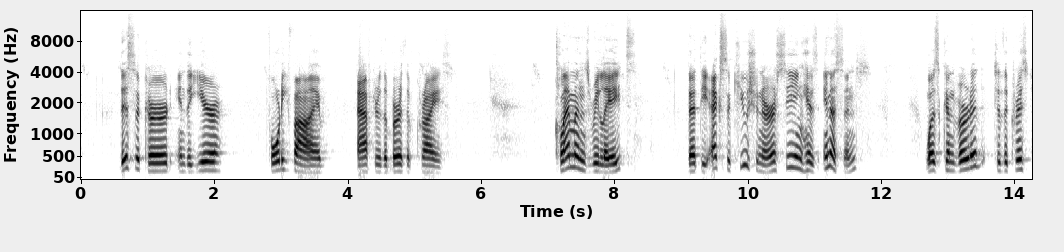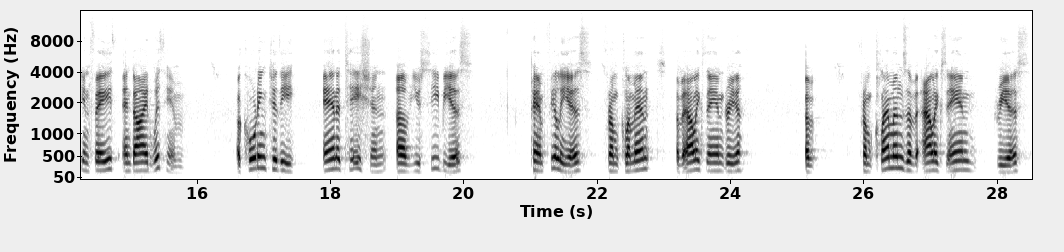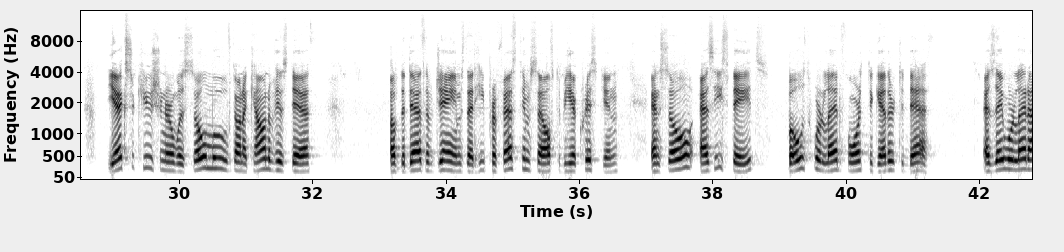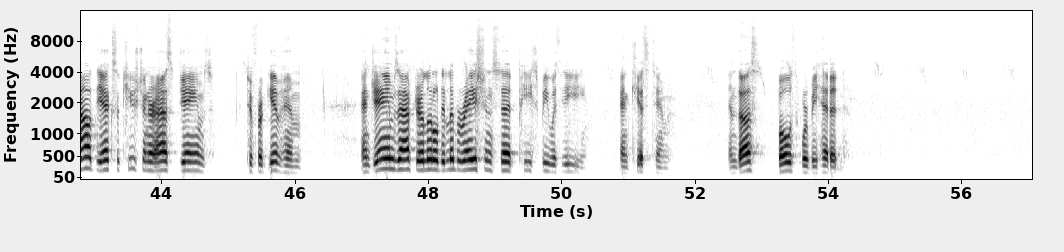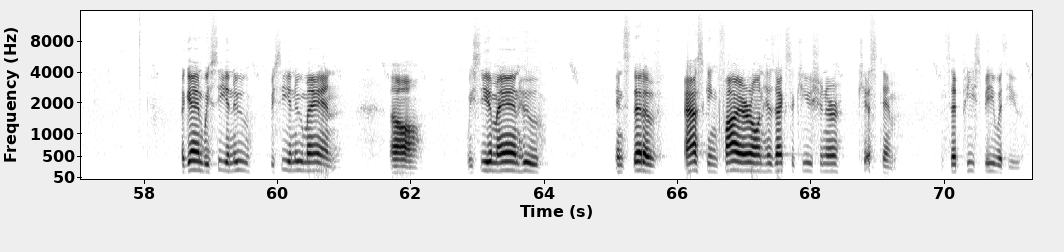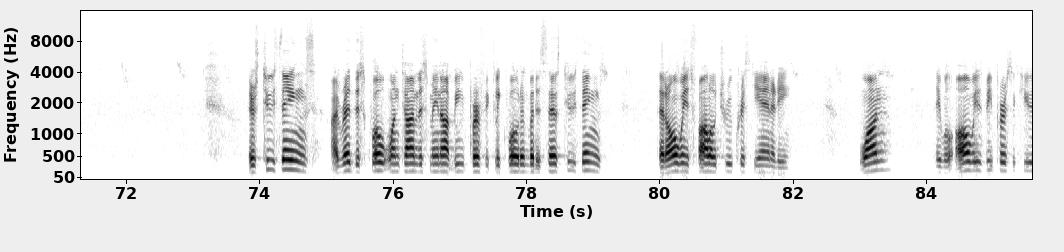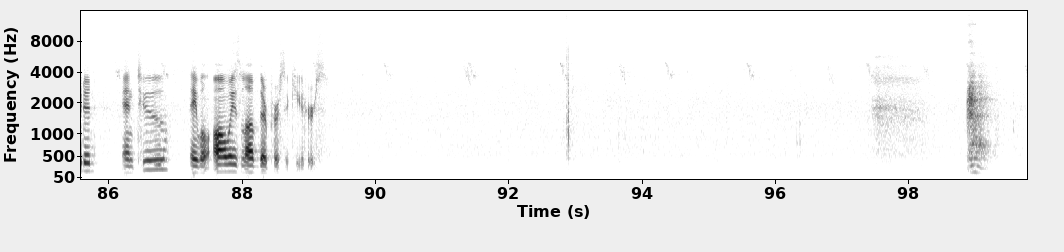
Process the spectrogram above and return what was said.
This occurred in the year 45 after the birth of Christ. Clemens relates that the executioner, seeing his innocence, was converted to the Christian faith and died with him. According to the annotation of Eusebius Pamphilus from Clemens of Alexandria, of, from Clemens of Alexandrius, the executioner was so moved on account of his death, of the death of James, that he professed himself to be a Christian, and so, as he states, both were led forth together to death. As they were led out, the executioner asked James to forgive him. And James, after a little deliberation, said, Peace be with thee, and kissed him. And thus both were beheaded. Again, we see a new, we see a new man. Uh, we see a man who, instead of asking fire on his executioner, kissed him and said, Peace be with you. There's two things. I read this quote one time. This may not be perfectly quoted, but it says two things that always follow true Christianity. One, they will always be persecuted, and two, they will always love their persecutors.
